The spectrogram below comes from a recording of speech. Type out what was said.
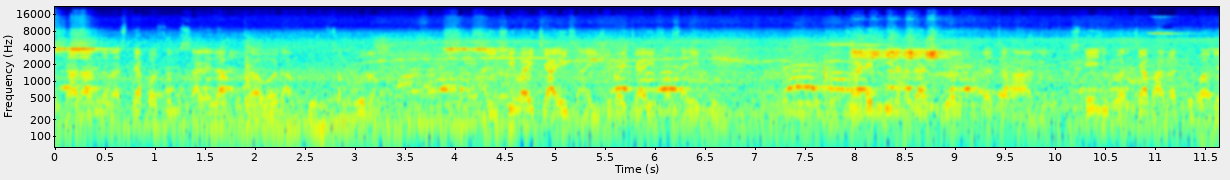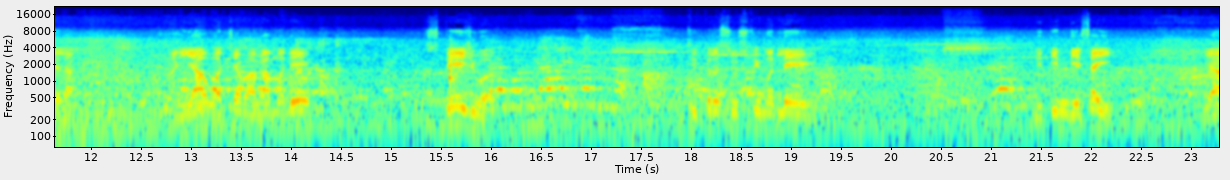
साधारण रस्त्यापासून साडेदहा फुटावर आपण संपूर्ण ऐंशी बाय चाळीस ऐंशी बाय चाळीस असा एकूण स्क्वेअर हा आम्ही स्टेज वरच्या भागात उभारलेला आहे. आणि या वरच्या भागामध्ये स्टेजवर चित्रसृष्टीमधले नितीन देसाई या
